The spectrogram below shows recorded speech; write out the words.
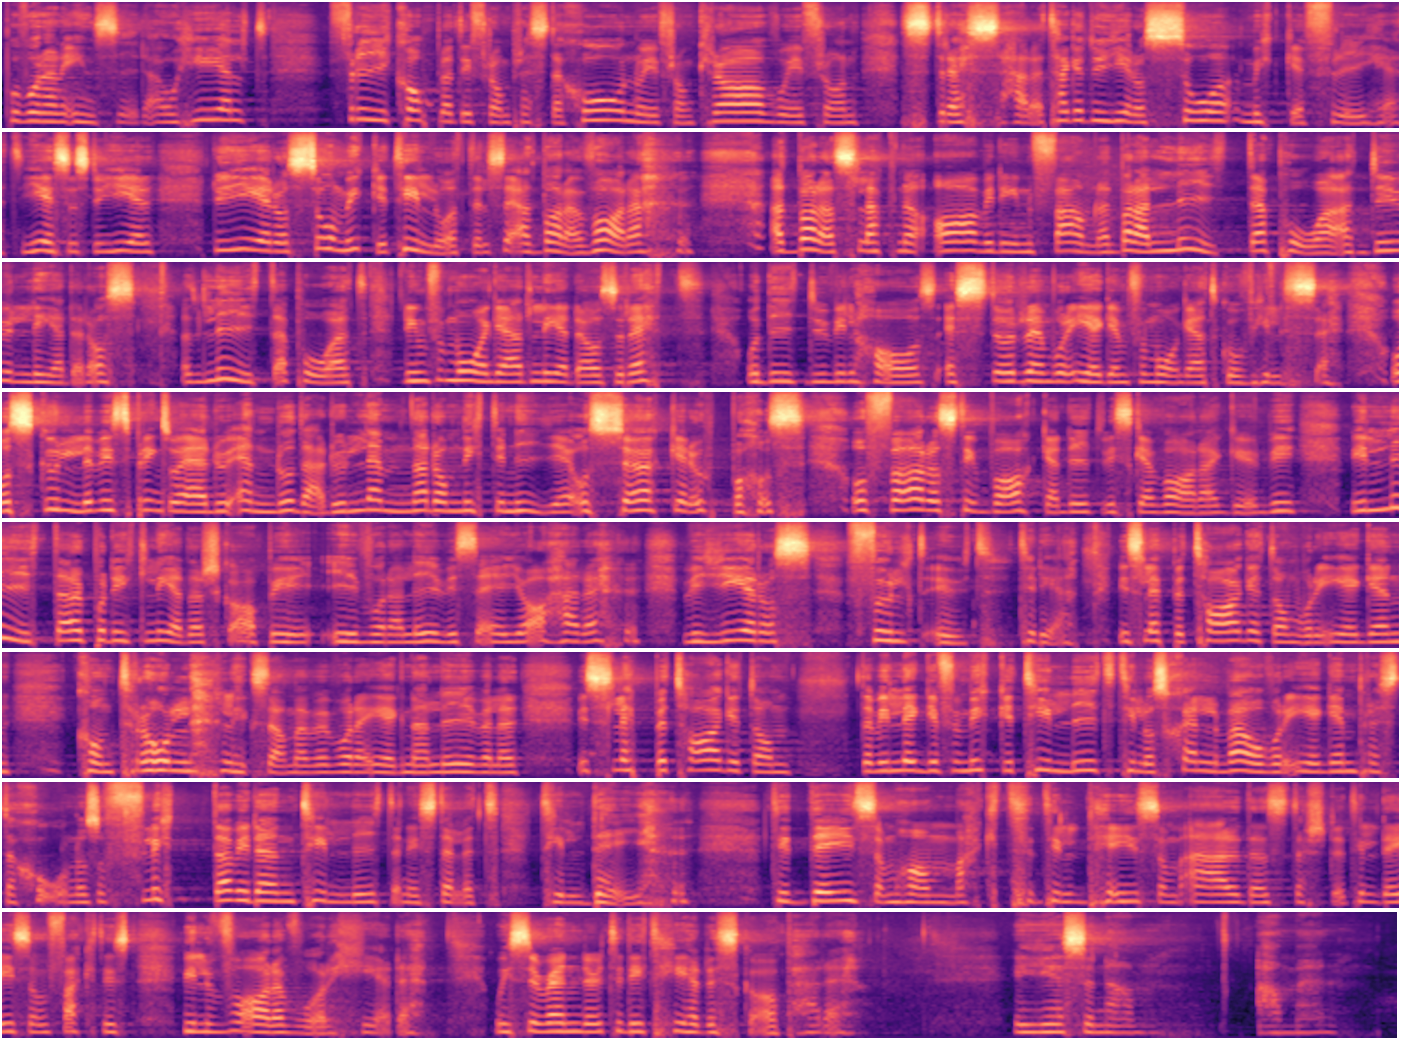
på vår insida och helt frikopplat ifrån prestation och ifrån krav och ifrån stress, Herre. Tack att du ger oss så mycket frihet. Jesus, du ger, du ger oss så mycket tillåtelse att bara vara. Att bara slappna av i din famn, att bara lita på att du leder oss. Att lita på att din förmåga att leda oss rätt och dit du vill ha oss är större än vår egen förmåga att gå vilse. Och skulle vi springa så är du ändå där. Du lämnar de 99 och söker upp oss och för oss tillbaka dit vi ska vara Gud. Vi, vi litar på ditt ledarskap i, i våra liv. Vi säger ja Herre, vi ger oss fullt ut till det. Vi släpper taget om vår egen kontroll kontroll liksom, över våra egna liv. Eller vi släpper taget om där vi lägger för mycket tillit till oss själva och vår egen prestation och så flyttar vi den tilliten istället till dig. Till dig som har makt, till dig som är den största, till dig som faktiskt vill vara vår herde. We surrender till ditt herdeskap, Herre. I Jesu namn. Amen.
